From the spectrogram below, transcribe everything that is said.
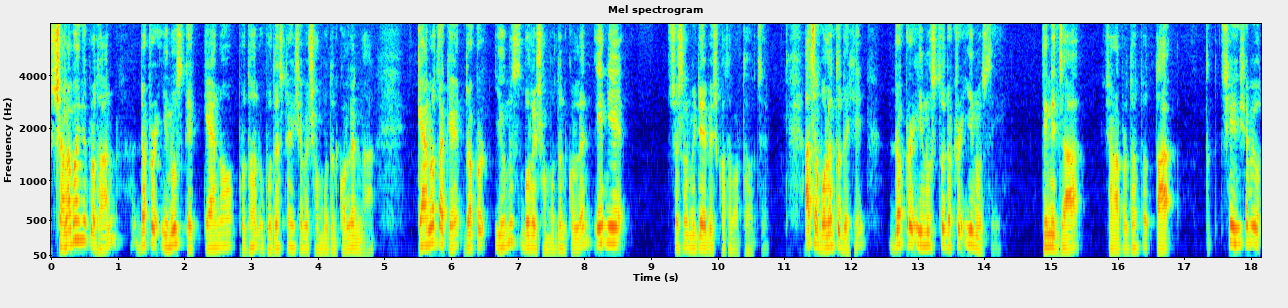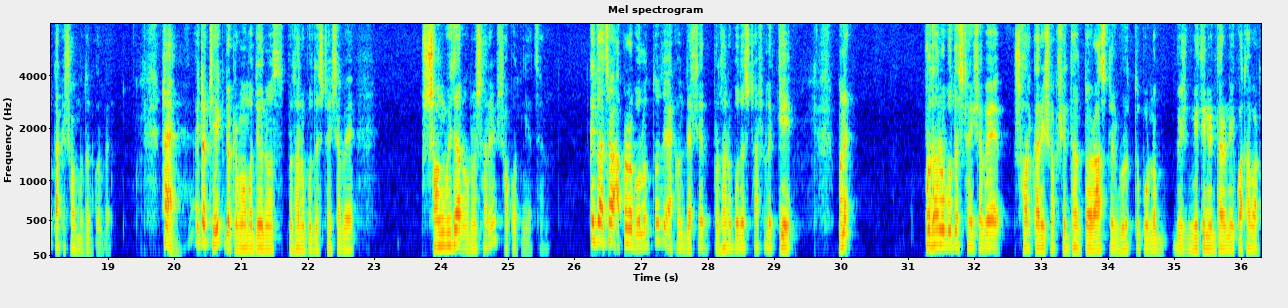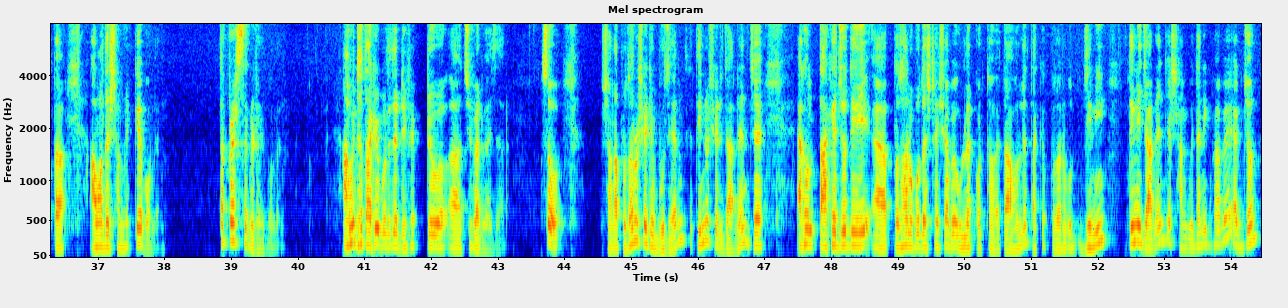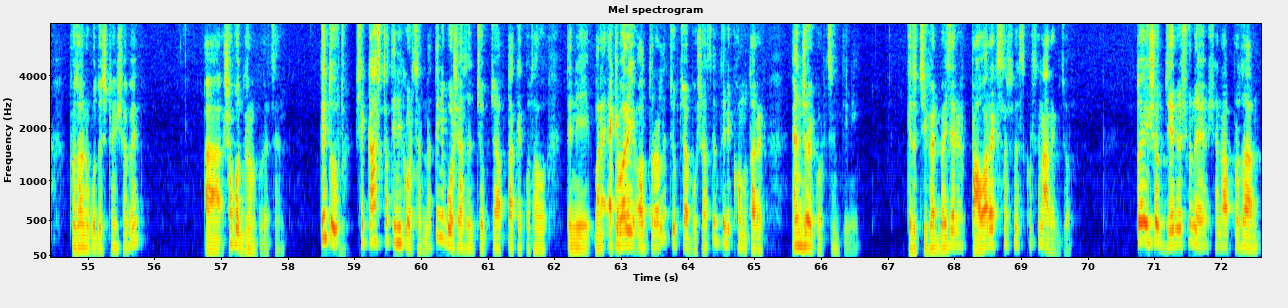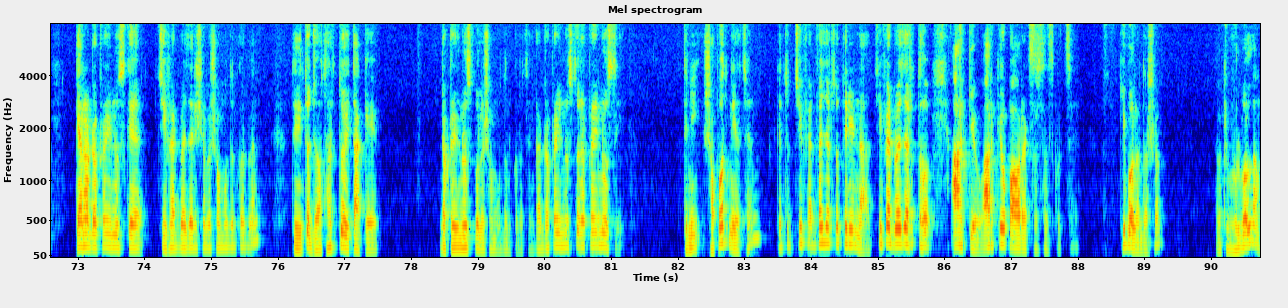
সেনাবাহিনী প্রধান ডক্টর ইউনুসকে কেন প্রধান উপদেষ্টা হিসেবে সম্বোধন করলেন না? কেন তাকে ডক্টর ইউনুস বলে সম্বোধন করলেন? এ নিয়ে সোশ্যাল মিডিয়ায় বেশ কথাবার্তা হচ্ছে। আচ্ছা বলেন তো দেখি, ডক্টর ইউনুস তো ডক্টর ইউনুসই। তিনি যা সেনাপ্রধান তো তা, সেই হিসাবেও তাকে সম্বোধন করবেন। হ্যাঁ এটা ঠিক, ডক্টর মোহাম্মদ ইউনুস প্রধান উপদেষ্টা হিসাবে সংবিধান অনুসারে শপথ নিয়েছেন। কিন্তু আচ্ছা আপনারা বলুন তো যে এখন দেশের প্রধান উপদেষ্টা আসলে কে? মানে প্রধান উপদেষ্টা হিসাবে সরকারি সব সিদ্ধান্ত, রাষ্ট্রের গুরুত্বপূর্ণ নীতি নির্ধারণী কথাবার্তা আমাদের সামনে কে বলেন? তার প্রেস সেক্রেটারি বলেন। আমি তো তাকে বলি যে ডিফেক্টো চিফ অ্যাডভাইজার সো সেনা প্রধানও সেটি বুঝেন তিনিও সেটি জানেন যে এখন তাকে যদি প্রধান উপদেষ্টা হিসাবে উল্লেখ করতে হয়, তাহলে তাকে প্রধান যিনি, তিনি জানেন যে সাংবিধানিকভাবে একজন প্রধান উপদেষ্টা হিসাবে শপথ গ্রহণ করেছেন। কিন্তু সে কাজটা তিনি করছেন না। তিনি বসে আছেন চুপচাপ, তাকে কোথাও তিনি মানে একেবারেই অন্তরালে চুপচাপ বসে আছেন, তিনি ক্ষমতার এনজয় করছেন তিনি। কিন্তু চিফ অ্যাডভাইজারের পাওয়ার এক্সারসাইজ করছেন আরেকজন। তো এইসব জেনে শুনে সেনা প্রধান কেন ডক্টর ইউনুসকে চিফ অ্যাডভাইজার হিসেবে সম্বোধন করবেন? তিনি তো যথার্থই তাকে ডক্টর ইউনুস বলে সম্বোধন করেছেন। কারণ ডক্টর ইউনুস তো ডক্টর ইউনুসই। তিনি শপথ নিয়েছেন, কিন্তু চিফ অ্যাডভাইজার তো তিনি না। চিফ অ্যাডভাইজার তো আর কেউ আর কেউ পাওয়ার এক্সারসাইজ করছে। কি বলেন দর্শক? আমি কি ভুল বললাম?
